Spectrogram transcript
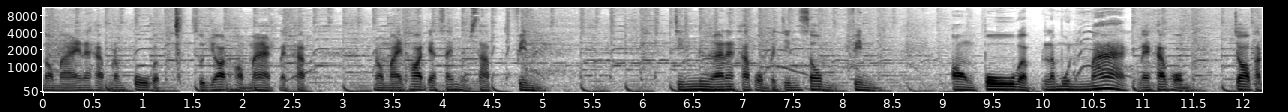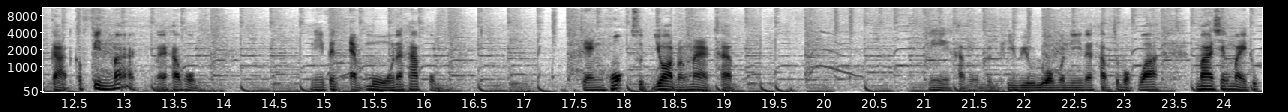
หน่อไม้นะครับ น้ำปูแบบสุดยอดหอมมากนะครับหน่อไม้ทอดยัดไส้หมูสับฟิน จิ้นเนื้อนะครับ ผมเป็นจิ้นส้มฟินอ่องปูแบบละมุนมากนะครับผมจอผักกาดก็ฟินมากนะครับผมนี่เป็นแอบหมูนะครับผมแกงฮกสุดยอดมาก ๆ ครับ นี่ครับผมเป็นพรีวิวรวมวันนี้นะครับจะบอกว่ามาเชียงใหม่ทุก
